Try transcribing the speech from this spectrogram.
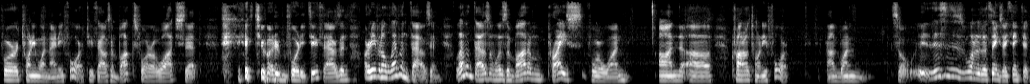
for twenty one ninety four, two thousand bucks for a watch that two hundred and forty two thousand, or even eleven thousand. Eleven thousand was the bottom price for one on uh, Chrono twenty four. Found one. So this is one of the things I think that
